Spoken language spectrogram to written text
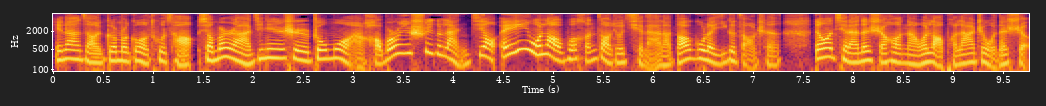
一大早，哥们跟我吐槽：“小妹儿啊，今天是周末啊，好不容易睡个懒觉，哎，我老婆很早就起来了，捣鼓了一个早晨。等我起来的时候呢，我老婆拉着我的手，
